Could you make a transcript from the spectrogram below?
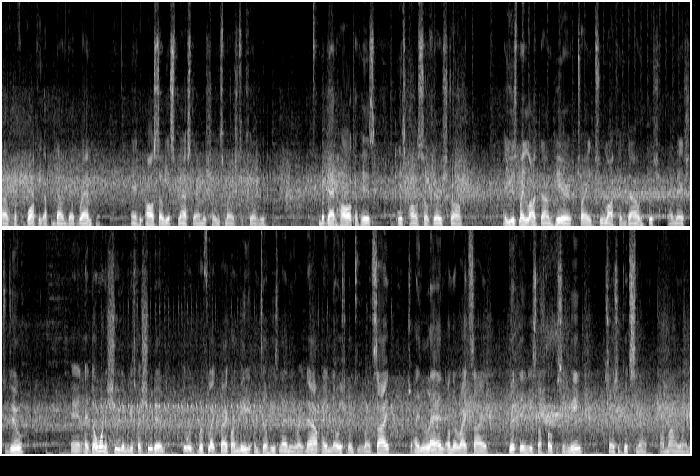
of, of walking up and down that ramp. And he also he has splash damage so he's managed to kill me. But that Hulk of his is also very strong. I used my lockdown here trying to lock him down which I managed to do. And I don't want to shoot him because if I shoot him it would reflect back on me until he's landing right now. I know he's going to the right side so I land on the right side. Good thing he's not focusing me so it's a good snack on my end.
